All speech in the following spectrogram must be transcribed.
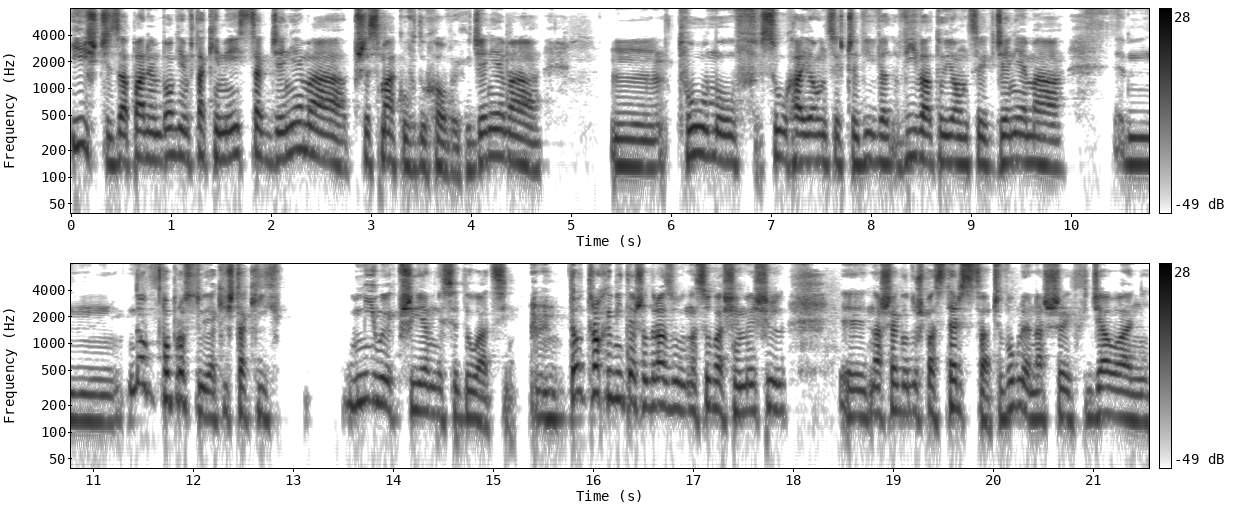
iść za Panem Bogiem w takie miejsca, gdzie nie ma przysmaków duchowych, gdzie nie ma mm, tłumów słuchających czy wiwa- wiwatujących, gdzie nie ma no po prostu jakichś takich miłych, przyjemnych sytuacji. To trochę mi też od razu nasuwa się myśl y, naszego duszpasterstwa, czy w ogóle naszych działań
